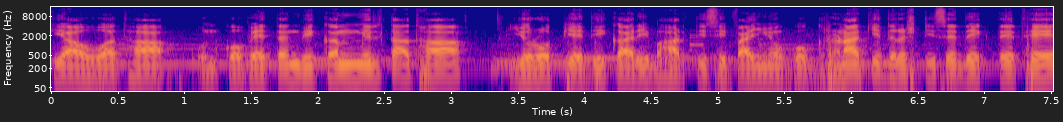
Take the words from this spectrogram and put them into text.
किया हुआ था। उनको वेतन भी कम मिलता था। यूरोपीय अधिकारी भारतीय सिपाहियों को घृणा की दृष्टि से देखते थे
